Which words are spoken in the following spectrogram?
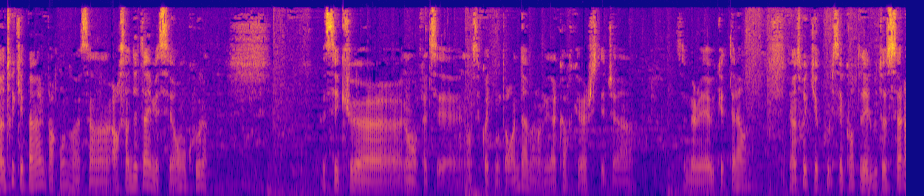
Un truc qui est pas mal par contre, c'est un... alors c'est un détail mais c'est vraiment cool. C'est que euh... non en fait c'est non c'est quoi mon random, hein. on est d'accord que là j'étais déjà c'est le même que tout à l'heure. Hein. Et un truc qui est cool c'est quand t'as des loot au sol,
